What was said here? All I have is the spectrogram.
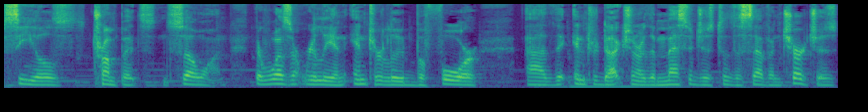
seals, trumpets, and so on. There wasn't really an interlude before uh, the introduction or the messages to the seven churches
